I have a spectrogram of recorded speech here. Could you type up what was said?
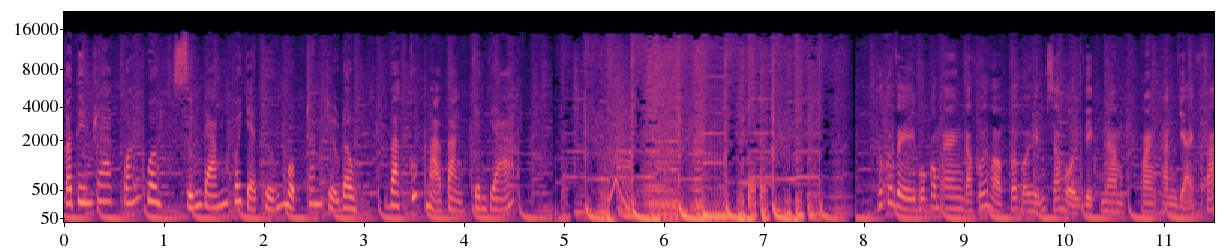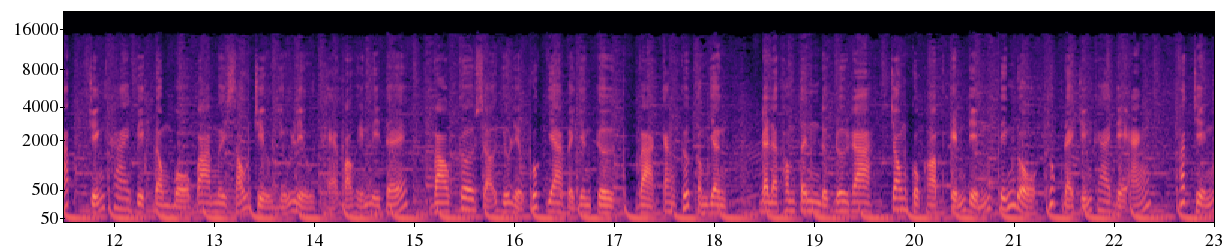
và tìm ra quán quân xứng đáng với giải thưởng 100 triệu đồng và cúp mạ vàng danh giá. Thưa quý vị, Bộ Công an đã phối hợp với Bảo hiểm xã hội Việt Nam hoàn thành giải pháp triển khai việc đồng bộ 36 triệu dữ liệu thẻ bảo hiểm y tế vào cơ sở dữ liệu quốc gia về dân cư và căn cước công dân. Đây là thông tin được đưa ra trong cuộc họp kiểm điểm tiến độ thúc đẩy triển khai đề án phát triển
